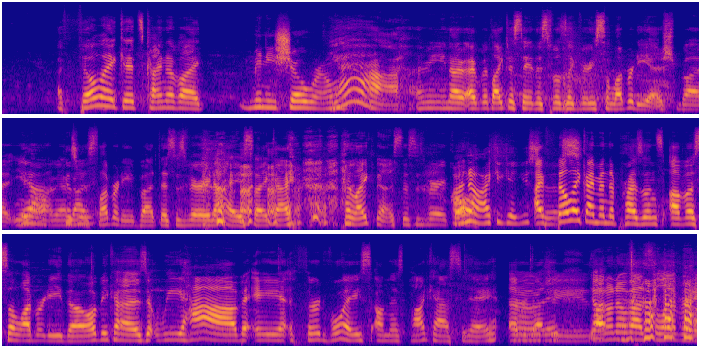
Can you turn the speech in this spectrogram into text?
I feel like it's kind of like mini showroom. Yeah, I mean, I, I, would like to say this feels like very celebrity-ish, but you Yeah, know, I mean, I'm 'cause not a celebrity, but this is very nice. like I, I like this. This is very cool. I know, I could get used to I this. feel like I'm in the presence of a celebrity though, because we have a third voice on this podcast today. Everybody, Oh, jeez. I don't know about celebrity.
